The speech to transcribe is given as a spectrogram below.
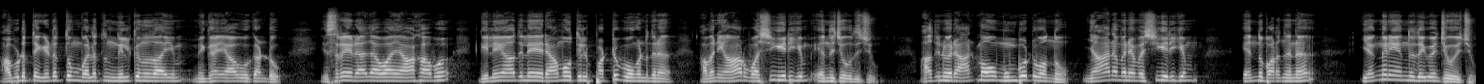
അവിടുത്തെ ഇടത്തും വലത്തും നിൽക്കുന്നതായും മിഖയാവ് കണ്ടു. ഇസ്രയേൽ രാജാവായ ആഹാബ് ഗിലയാദിലെ രാമോത്തിൽ പട്ടുപോകേണ്ടതിന് അവനെ ആർ വശീകരിക്കും എന്ന് ചോദിച്ചു. അതിനൊരു ആത്മാവ് മുമ്പോട്ട് വന്നു. ഞാനവനെ വശീകരിക്കും എന്ന് പറഞ്ഞതിന് എങ്ങനെയെന്ന് ദൈവം ചോദിച്ചു.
